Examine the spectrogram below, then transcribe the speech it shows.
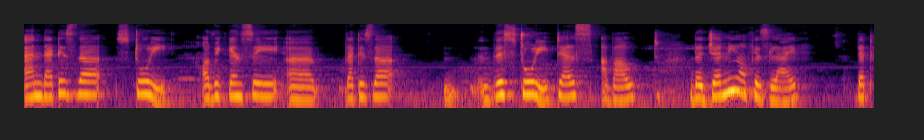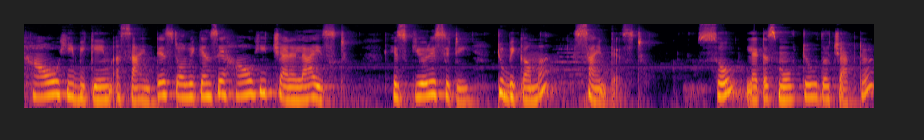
and that is the story, or we can say uh, that is the this story tells about the journey of his life that how he became a scientist or we can say how he channelized his curiosity to become a scientist. So let us move to the chapter.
